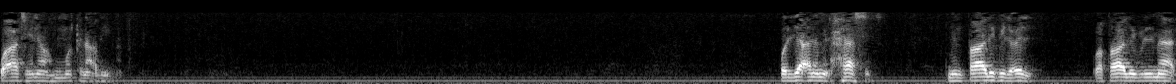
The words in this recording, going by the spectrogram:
وآتيناهم ملكا عظيما. وليعلم الحاسد من طالب العلم وطالب المال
